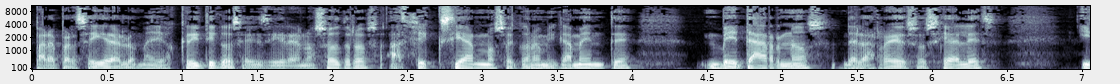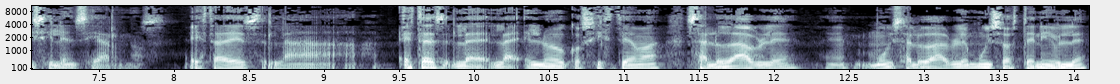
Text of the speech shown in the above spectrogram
para perseguir a los medios críticos, es decir, a nosotros, asfixiarnos económicamente, vetarnos de las redes sociales y silenciarnos. Esta es la, esta es el nuevo ecosistema saludable, ¿eh? muy saludable, muy sostenible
